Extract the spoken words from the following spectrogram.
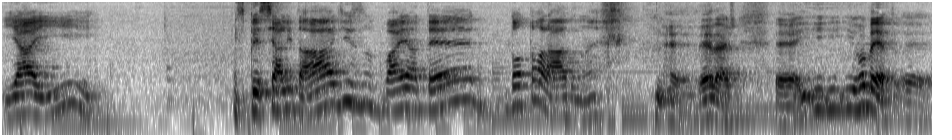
E aí especialidades vai até doutorado, né? É verdade. É, e, e, Roberto, é,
